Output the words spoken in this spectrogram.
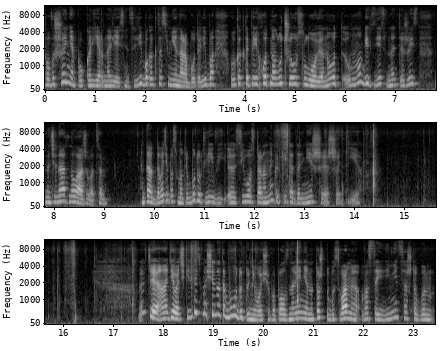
повышение по карьерной лестнице, либо как-то смена работы, либо как-то переход на лучшие условия. Но вот у многих здесь, знаете, жизнь начинает налаживаться. Так, давайте посмотрим, будут ли э, с его стороны какие-то дальнейшие шаги. Знаете, а, девочки, здесь мужчины-то будут у него еще поползновения на то, чтобы с вами воссоединиться, чтобы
